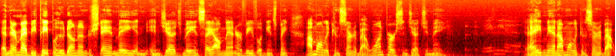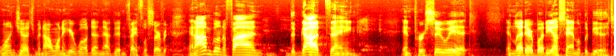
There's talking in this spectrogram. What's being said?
And there may be people who don't understand me and, and judge me and say all manner of evil against me. I'm only concerned about one person judging me. Amen. Amen. I'm only concerned about one judgment. I want to hear, well done, thou good and faithful servant. And I'm going to find the God thing and pursue it and let everybody else handle the good.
